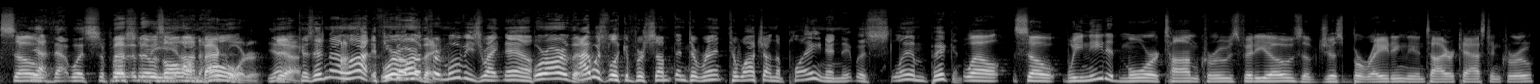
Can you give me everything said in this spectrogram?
so Yeah, that was supposed That- to that was be all on back hold. order. Yeah, Yeah. because there's not a lot. If you Where go are look they? for movies right now, Where are they? I was looking for something to rent to watch on the plane, and it was slim picking. Well, so we needed more Tom Cruise videos of just berating the entire cast and crew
